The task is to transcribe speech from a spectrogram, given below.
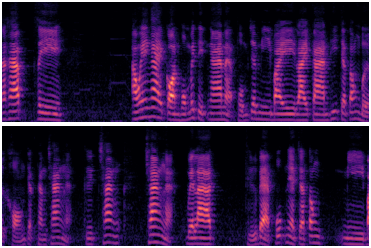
นะครับสี่เอาง่ายๆก่อนผมไม่ติดงานอะผมจะมีใบรายการที่จะต้องเบิกของจากทางช่างอะคือช่างช่างอะเวลาถือแบบปุ๊บเนี่ยจะต้อง มีใบ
